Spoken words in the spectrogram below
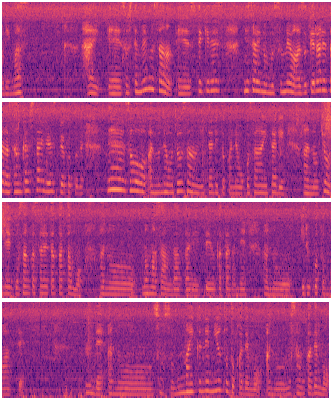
おります。はい、えー、そしてメムさん、えー、素敵です2歳の娘を預けられたら参加したいですということでねそうあのねお嬢さんいたりとかねお子さんいたりあの今日ねご参加された方もあのママさんだったりっていう方がねあのいることもあってなんであのそうそうマイクねミュートとかでもあのの参加でも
